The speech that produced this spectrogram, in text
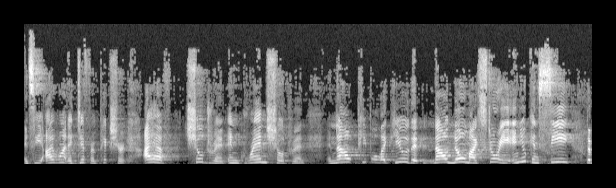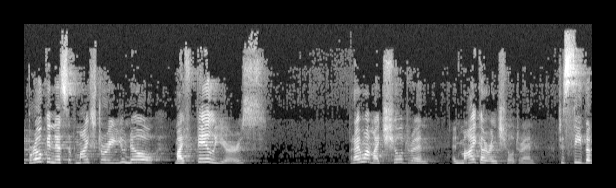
And see, I want a different picture. I have children and grandchildren, and now people like you that now know my story, and you can see the brokenness of my story. You know my failures. But I want my children and my grandchildren to see the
